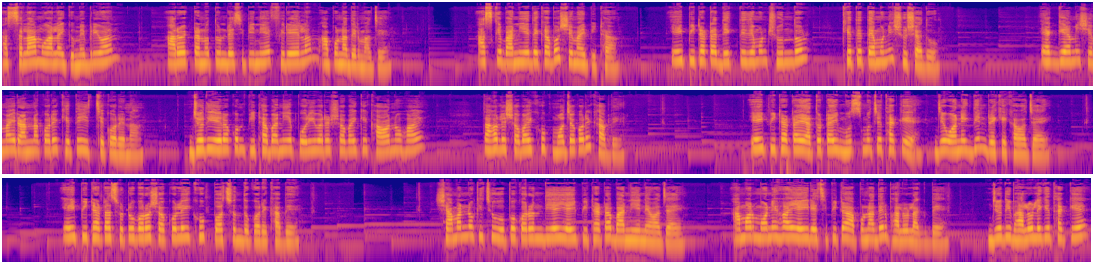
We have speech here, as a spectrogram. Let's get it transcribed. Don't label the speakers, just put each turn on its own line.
আসসালামু আলাইকুম, এভরিওয়ান। আরও একটা নতুন রেসিপি নিয়ে ফিরে এলাম আপনাদের মাঝে। আজকে বানিয়ে দেখাবো সেমাই পিঠা। এই পিঠাটা দেখতে যেমন সুন্দর, খেতে তেমনই সুস্বাদু। একঘেয়ে আমি সেমাই রান্না করে খেতে ইচ্ছে করে না। যদি এরকম পিঠা বানিয়ে পরিবারের সবাইকে খাওয়ানো হয়, তাহলে সবাই খুব মজা করে খাবে। এই পিঠাটা এতটাই মুচমুচে থাকে যে অনেক দিন রেখে খাওয়া যায়। এই পিঠাটা ছোট বড় সকলেই খুব পছন্দ করে খাবে। সামান্য কিছু উপকরণ দিয়েই এই পিঠাটা বানিয়ে নেওয়া যায়। আমার মনে হয় এই রেসিপিটা আপনাদের ভালো লাগবে। যদি ভালো লেগে থাকে,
